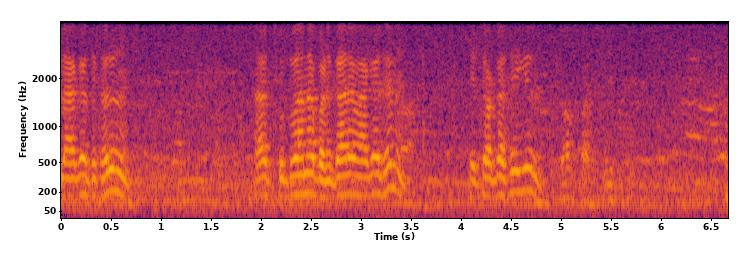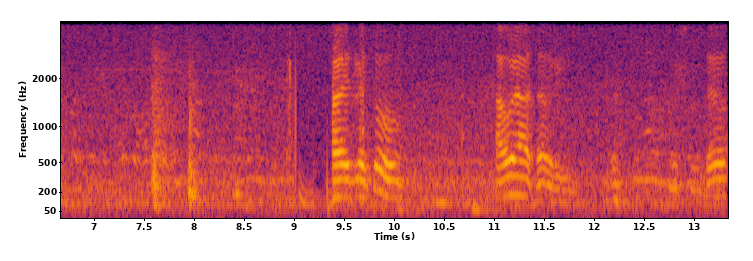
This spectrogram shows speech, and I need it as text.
લાગે છે ખરું ને? આ છૂટવાના ભણકારે વાગે છે ને? એ ચોક્કસ થઈ ગયું ને? એટલે શું? આવડા સવરી. સરસ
